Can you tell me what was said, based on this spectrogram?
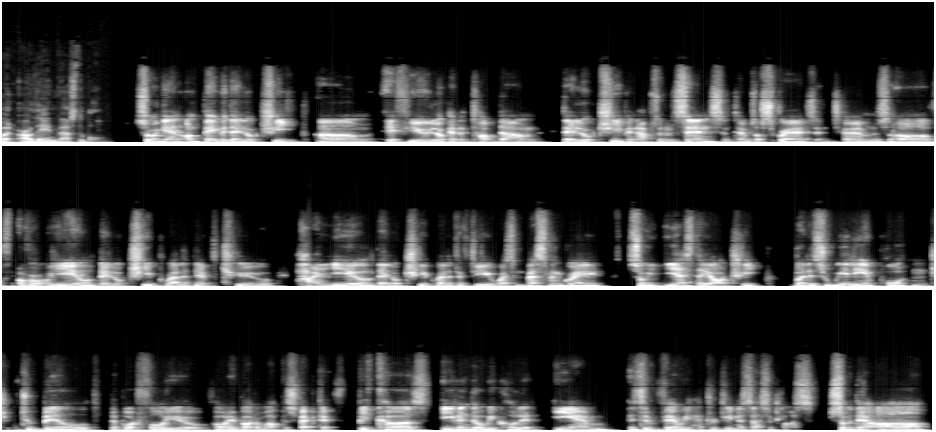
But are they investable? So again, on paper they look cheap. Um, if you look at a top-down, they look cheap in absolute sense in terms of spreads, in terms of overall yield. They look cheap relative to high yield. They look cheap relative to U.S. investment grade. So yes, they are cheap. But it's really important to build the portfolio from a bottom up perspective because even though we call it EM, it's a very heterogeneous asset class. So there are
